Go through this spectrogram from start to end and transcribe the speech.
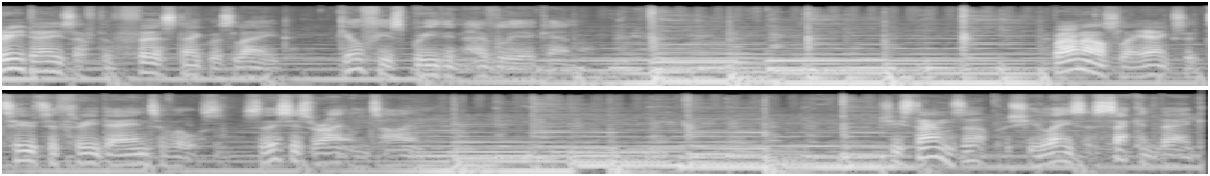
Three days after the first egg was laid, Gylfie is breathing heavily again. Barn owls lay eggs at two to three day intervals, so this is right on time. She stands up as she lays a second egg.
